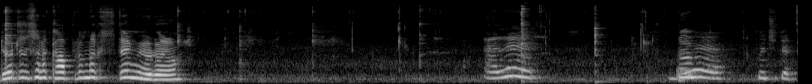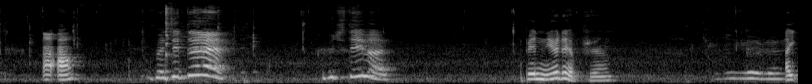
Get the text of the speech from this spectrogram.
400'ünü kaplamak istemiyorum. Ale. Dur. Ale. Peçete. Aa. Peçete. Peçeteyi ver. Ben niye öyle yapıyorum? Ay.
